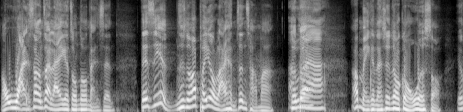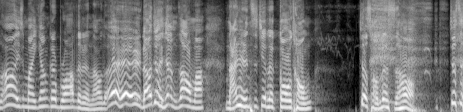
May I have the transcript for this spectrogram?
然后晚上再来一个中东男生。但是那时候朋友来很正常嘛，对啊，不对？对啊，然后每个男生都要跟我握手，有人啊，is my younger brother，然后我说哎哎哎，然后就很像你知道吗？男人之间的沟通，就从那时候，就是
